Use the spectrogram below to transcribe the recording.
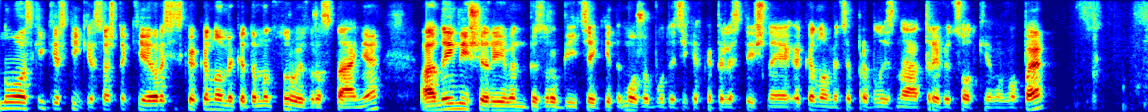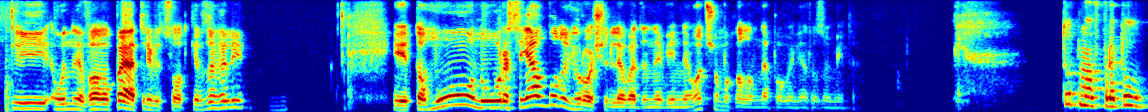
ну скільки скільки, все ж таки, російська економіка демонструє зростання, а найнижчий рівень безробіття, який може бути тільки в капіталістичній економіці, приблизно 3% ВВП, і вони ВВП 3% взагалі. І тому ну у росіян будуть гроші для ведення війни. От що ми головне повинні розуміти. Тут ми впритул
